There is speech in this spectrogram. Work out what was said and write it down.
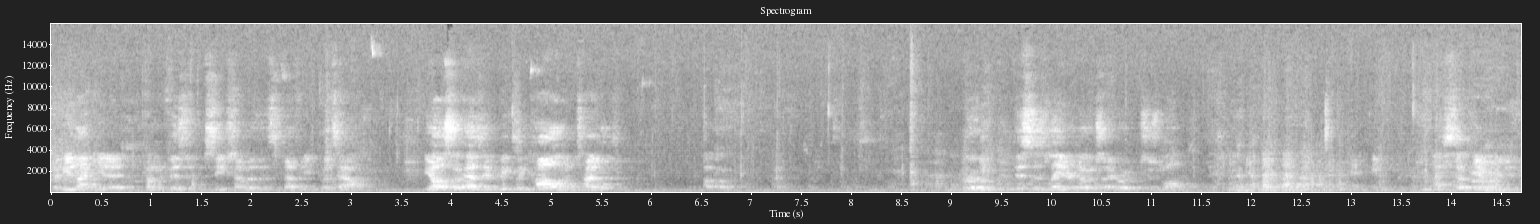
So he'd like you to come and visit and see some of the stuff he puts out. He also has a weekly column entitled, uh-oh, Wrote- This is later notes, I wrote too small. I still can't read it.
